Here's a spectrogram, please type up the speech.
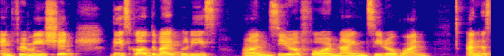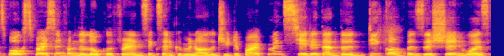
information, please call Dubai police on 04901. And the spokesperson from the local forensics and criminology department stated that the decomposition was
